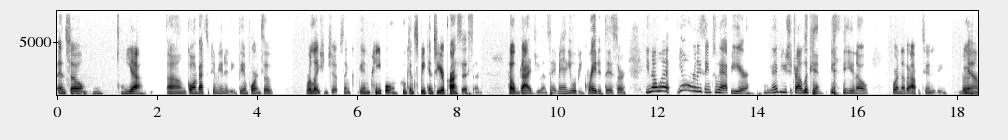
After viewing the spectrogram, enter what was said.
and so mm-hmm. yeah um, going back to community the importance of relationships and, and people who can speak into your process and help guide you and say man you would be great at this or you know what? You don't really seem too happy here. Maybe you should try looking you know for another opportunity. But yeah.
